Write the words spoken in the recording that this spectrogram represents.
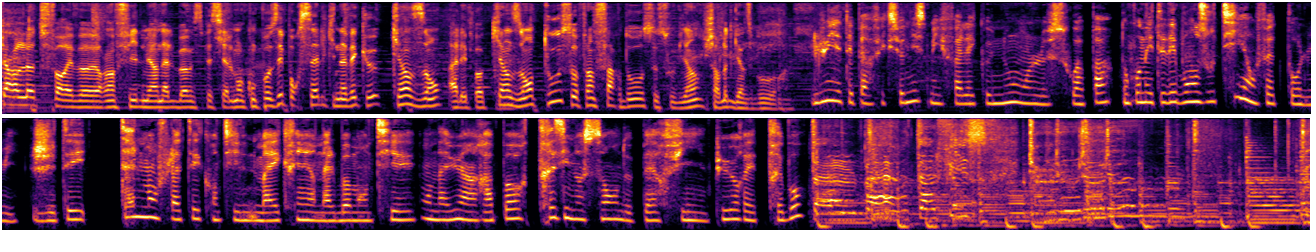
Forever, un film et un album spécialement composé pour celle qui n'avait que 15 ans à l'époque. 15 ans, tout sauf un fardeau, se souvient Charlotte Gainsbourg. Lui était perfectionniste, mais il fallait que nous, on le soit pas. Donc on était des bons outils, en fait, pour lui. J'étais tellement flattée quand il m'a écrit un album entier. On a eu un rapport très innocent de père-fille, pur et très beau. Tel père, tel fils.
